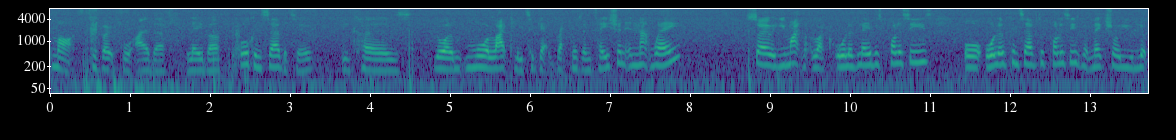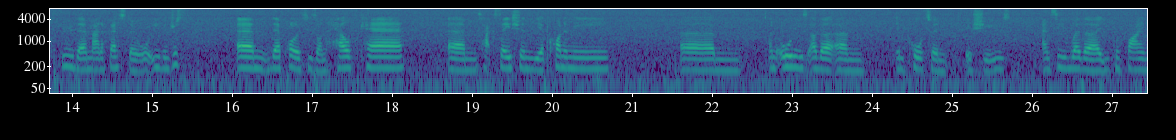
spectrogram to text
smart to vote for either Labour or Conservative because you're more likely to get representation in that way. So you might not like all of Labour's policies or all of Conservative policies, but make sure you look through their manifesto or even just um, their policies on healthcare, um, taxation, the economy, um, and all these other um, important issues, and see whether you can find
